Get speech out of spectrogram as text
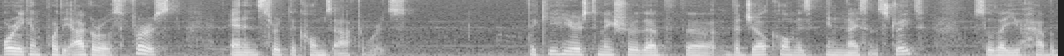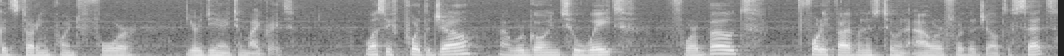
Or you can pour the agarose first and insert the combs afterwards. The key here is to make sure that the, the gel comb is in nice and straight so that you have a good starting point for your DNA to migrate. Once we've poured the gel, uh, we're going to wait for about 45 minutes to an hour for the gel to set.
